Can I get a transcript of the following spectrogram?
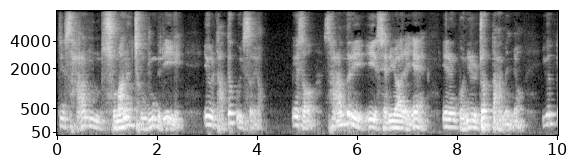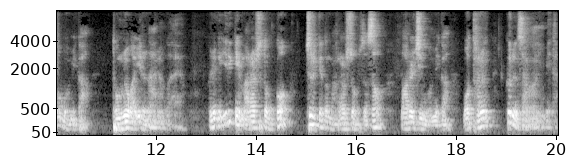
지금 사람 수많은 청중들이 이걸 다 듣고 있어요. 그래서 사람들이 이 세리요한에게 이런 권위를 줬다 하면요. 이것도 뭡니까? 동료가 일어나는 거예요. 그러니까 이렇게 말할 수도 없고 저렇게도 말할 수 없어서 말을 지금 뭡니까 못하는 그런 상황입니다.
